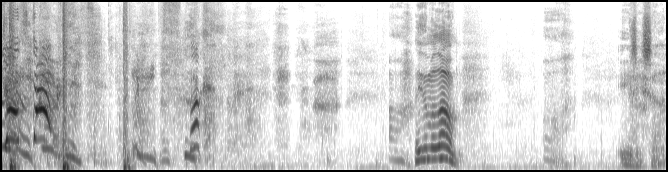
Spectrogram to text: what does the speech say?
Joel, stop! Look, Leave him alone. Easy, son.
